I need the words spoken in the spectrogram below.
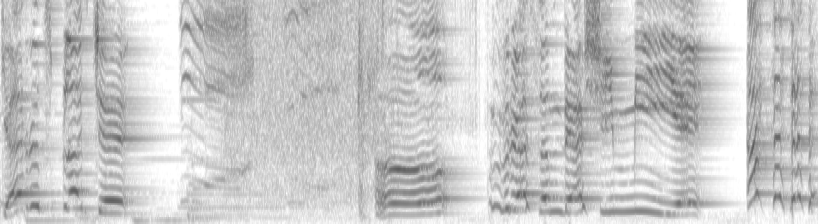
Chiar îți place? Oh, vrea să-mi dea și mie.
